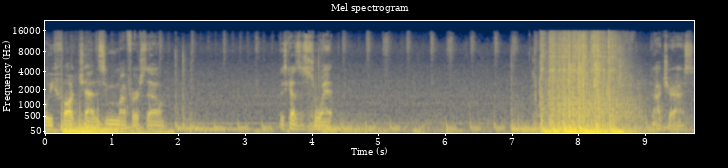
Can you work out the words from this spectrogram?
Holy fuck, chat. This is gonna be my first L. This guy's a sweat. Got your ass.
